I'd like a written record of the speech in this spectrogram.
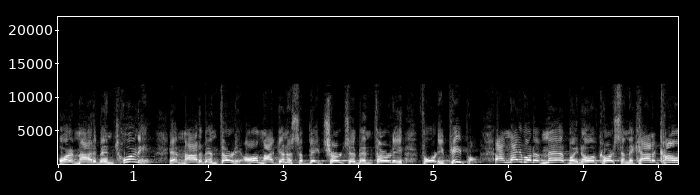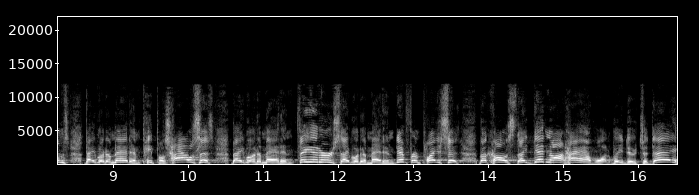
or it might have been 20, it might have been 30. Oh my goodness, a big church had been 30, 40 people. And they would have met, we know of course in the catacombs, they would have met in people's houses, they would have met in theaters, they would have met in different places because they did not have what we do today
